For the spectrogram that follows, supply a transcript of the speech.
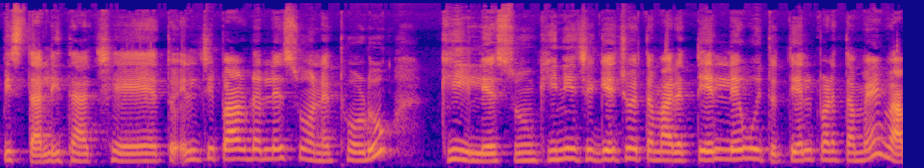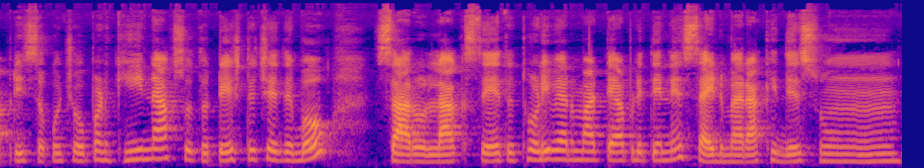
પિસ્તા લીધા છે. તો એલચી પાવડર લેશું અને થોડું ઘી લેશું. ઘીની જગ્યાએ જો તમારે તેલ લેવું હોય તો તેલ પણ તમે વાપરી શકો છો. પણ ઘી નાખશો તો ટેસ્ટ છે તે બહુ સારો લાગશે. તો થોડી માટે આપણે તેને સાઈડમાં રાખી દેશું.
